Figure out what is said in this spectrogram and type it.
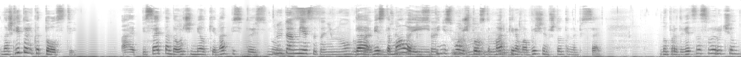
Нашли только толстый. А писать надо очень мелкие надписи, то есть, ну, Ну и там места-то немного. да, места мало, и ты не сможешь толстым м- маркером обычным что-то написать. Но продавец нас выручил.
